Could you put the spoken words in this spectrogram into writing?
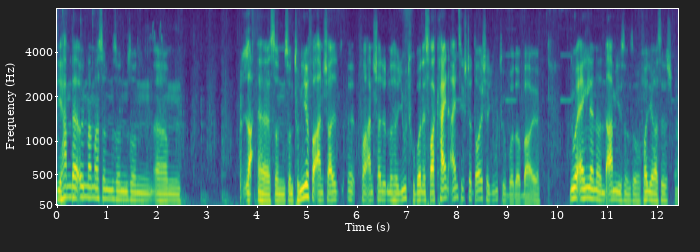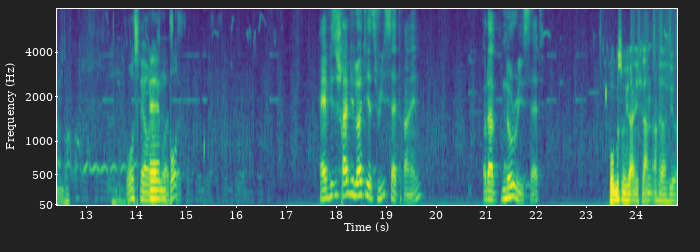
die haben da irgendwann mal so ein, so ein, so ein, ähm, La äh, so ein, so ein Turnier veranstaltet, äh, veranstaltet unter YouTubern. Es war kein einziger deutscher YouTuber dabei. Nur Engländer und Amis und so, voll die Rassisten. Groß wäre oder Ähm, so. Boss. Hä, wieso schreiben die Leute jetzt Reset rein? Oder No Reset? Wo müssen wir hier eigentlich lang? Ach ja, hier.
